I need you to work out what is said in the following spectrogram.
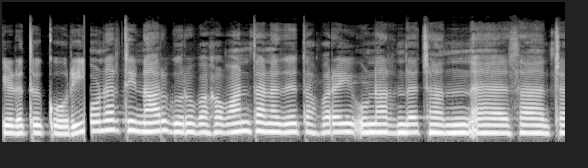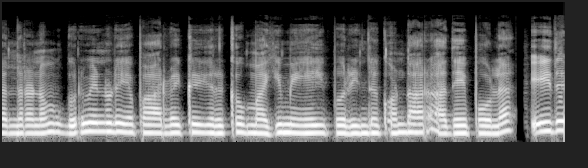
எடுத்து கூறி உணர்த்தினார் குரு பகவான். தனது தவறை உணர்ந்த சந்திரனும் குருவினுடைய பார்வைக்கு இருக்கும் மகிமையை புரிந்து கொண்டார். அதே போல இது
